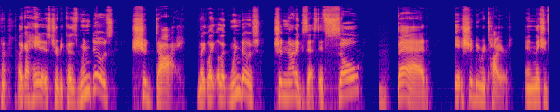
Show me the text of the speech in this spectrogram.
like I hate it is true because Windows should die. Like like like Windows should not exist. It's so bad. It should be retired and they should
